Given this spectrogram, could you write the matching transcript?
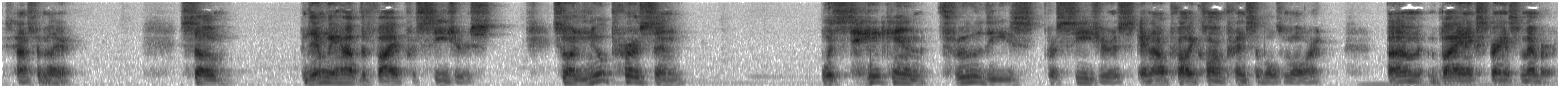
Sounds familiar. So then we have the five procedures. So a new person was taken through these procedures, and I'll probably call them principles more, um, by an experienced member.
